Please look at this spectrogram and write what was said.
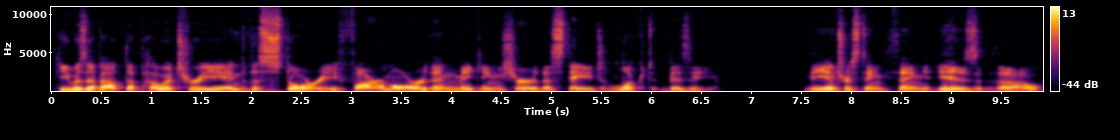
he was about the poetry and the story far more than making sure the stage looked busy. The interesting thing is, though,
